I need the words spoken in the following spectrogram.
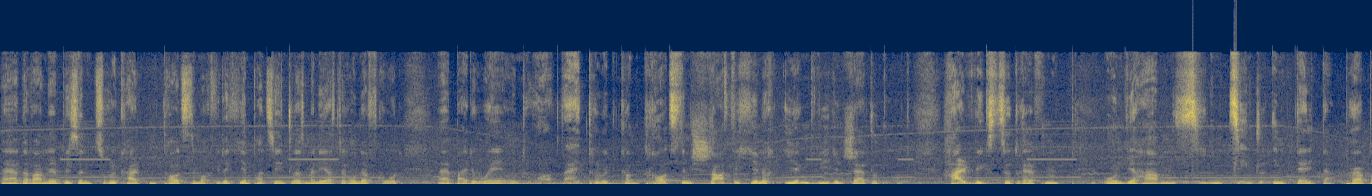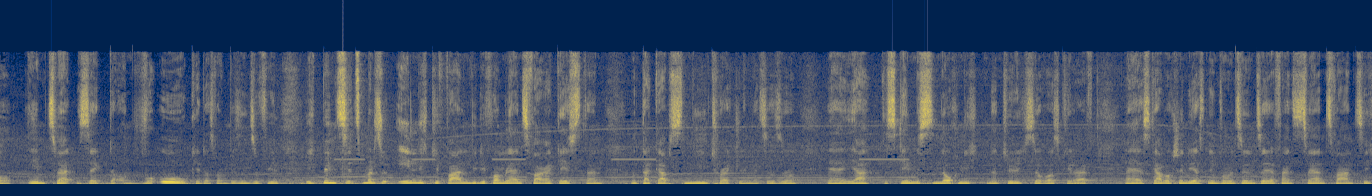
Naja, da waren wir ein bisschen zurückhaltend. Trotzdem auch wieder hier ein paar Zehntel. Also meine erste Runde auf Rot, äh, by the way. Und oh, weit drüber gekommen. Trotzdem schaffe ich hier noch irgendwie den Scheitelpunkt halbwegs zu treffen. Und wir haben sieben Zehntel im Delta, Purple im zweiten Sektor und wo, oh, okay, das war ein bisschen zu viel. Ich bin jetzt mal so ähnlich gefahren wie die Formel 1 Fahrer gestern und da gab es nie Track Limits, also äh, ja, das Game ist noch nicht natürlich so rausgereift. Äh, es gab auch schon die ersten Informationen zu F1 22,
